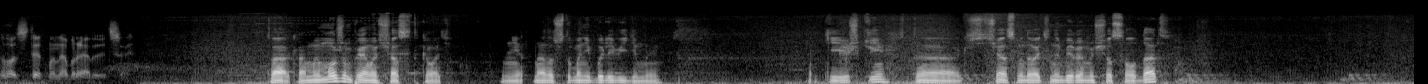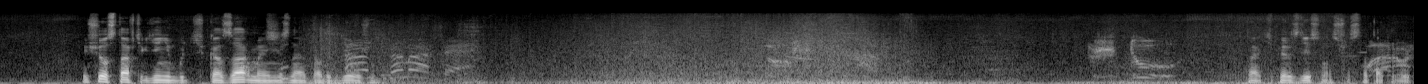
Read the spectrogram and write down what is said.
Вот Стэтман обрадуется. Так, а мы можем прямо сейчас атаковать? Нет, надо, чтобы они были видимые. Окейшки. Так, сейчас мы давайте наберем еще солдат. Еще ставьте где-нибудь казармы, я не знаю, правда, где уже. Так, теперь здесь у нас сейчас атака будет.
